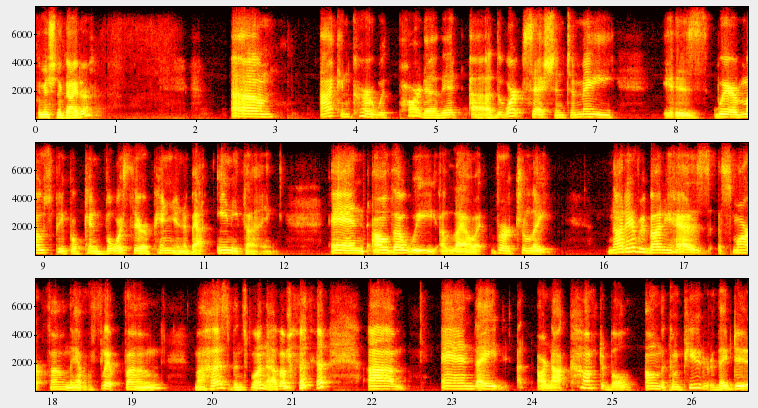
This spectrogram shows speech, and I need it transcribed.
Commissioner Guider? Um, I concur with part of it. Uh, the work session to me is where most people can voice their opinion about anything. And although we allow it virtually, not everybody has a smartphone. They have a flip phone. My husband's one of them. um, and they are not comfortable on the computer. They do.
